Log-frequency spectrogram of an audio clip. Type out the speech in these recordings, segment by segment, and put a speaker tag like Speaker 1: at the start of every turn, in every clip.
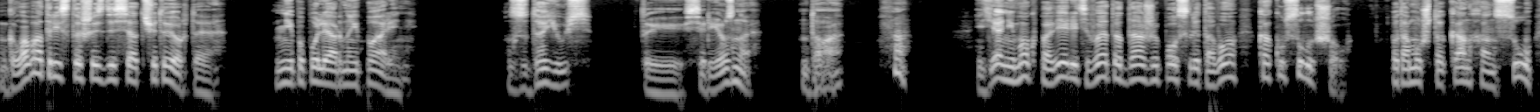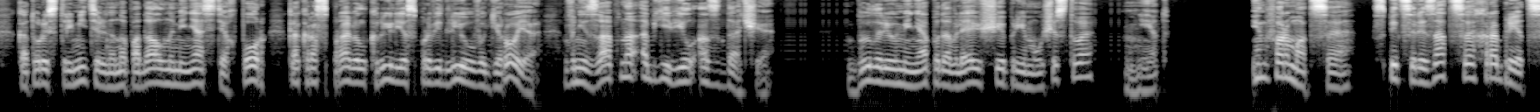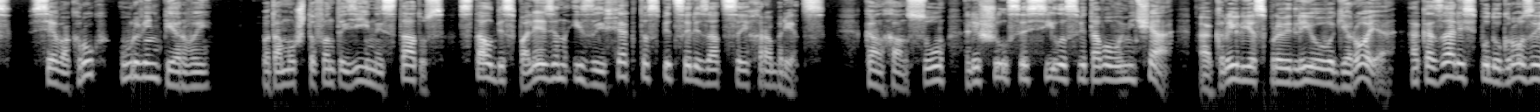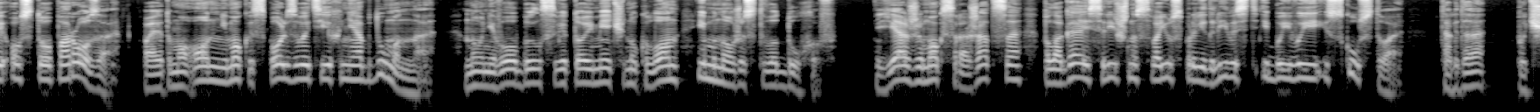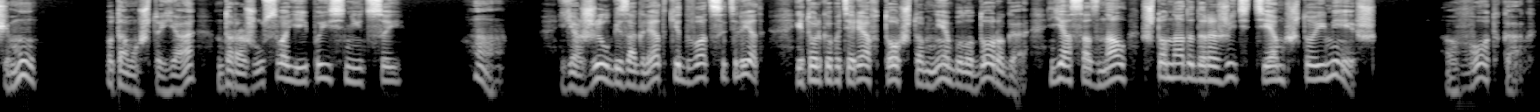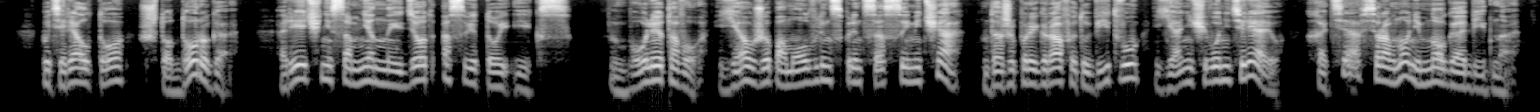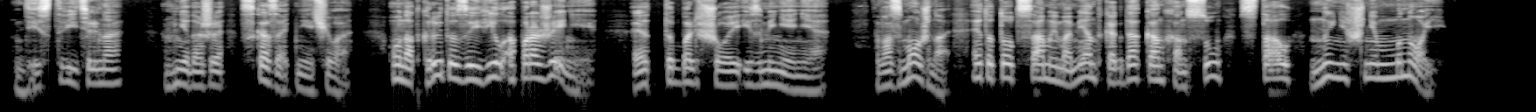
Speaker 1: Глава 364. Непопулярный парень. «Сдаюсь». «Ты серьезно?» «Да». «Хм». Я не мог поверить в это даже после того, как услышал. Потому что Кан Хансу, который стремительно нападал на меня с тех пор, как расправил крылья справедливого героя, внезапно объявил о сдаче. Было ли у меня подавляющее преимущество? Нет. Информация. Специализация «Храбрец». Все вокруг уровень первый. Потому что фантазийный статус стал бесполезен из-за эффекта специализации «Храбрец». Канхан Су лишился силы светового меча, а крылья справедливого героя оказались под угрозой остеопороза, поэтому он не мог использовать их необдуманно, но у него был святой меч Нуклон и множество духов. Я же мог сражаться, полагаясь лишь на свою справедливость и боевые искусства. Тогда почему? Потому что я дорожу своей поясницей. Хм. Я жил без оглядки двадцать лет, и только потеряв то, что мне было дорого, я осознал, что надо дорожить тем, что имеешь. Вот как. Потерял то, что дорого. Речь, несомненно, идет о святой Икс. Более того, я уже помолвлен с принцессой меча. Даже проиграв эту битву, я ничего не теряю, хотя все равно немного обидно. Действительно, мне даже сказать нечего. Он открыто заявил о поражении. Это большое изменение. Возможно, это тот самый момент, когда Кан Хансу стал нынешним мной.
